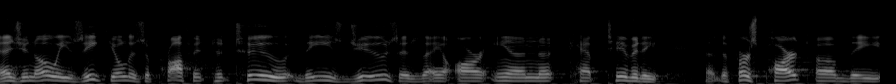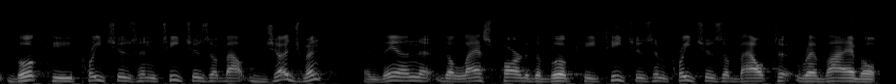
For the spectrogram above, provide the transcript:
As you know, Ezekiel is a prophet to these Jews as they are in captivity. Uh, the first part of the book, he preaches and teaches about judgment. And then the last part of the book, he teaches and preaches about revival.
